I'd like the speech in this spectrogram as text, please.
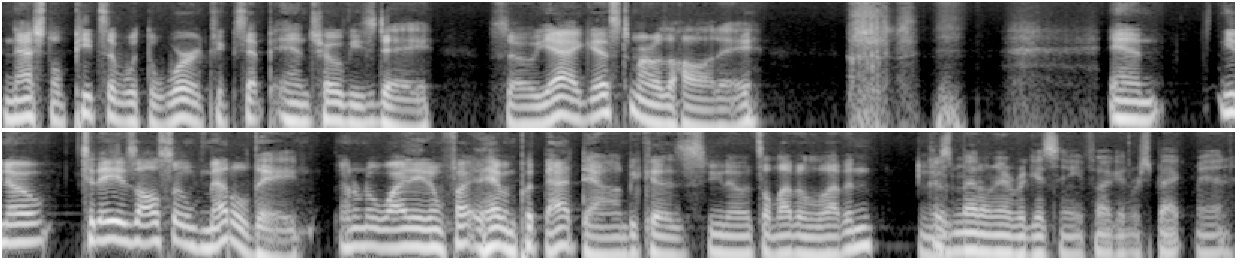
National Pizza with the Works except Anchovies Day. So yeah, I guess tomorrow's a holiday. and you know, today is also Metal Day. I don't know why they don't they haven't put that down because you know it's 11/11. Because metal never gets any fucking respect, man.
